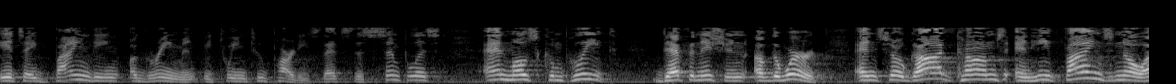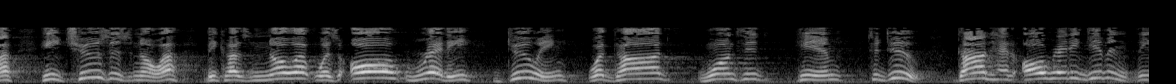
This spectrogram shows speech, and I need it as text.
It's a binding agreement between two parties. That's the simplest and most complete definition of the word. And so God comes and He finds Noah. He chooses Noah because Noah was already doing what God wanted him to do. God had already given the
